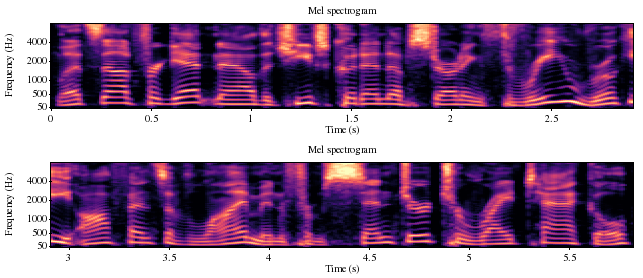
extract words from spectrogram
Let's not forget now the Chiefs could end up starting three rookie offensive linemen from center to right tackle.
